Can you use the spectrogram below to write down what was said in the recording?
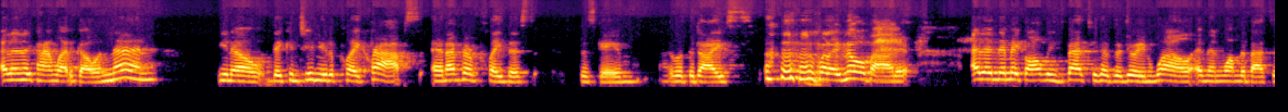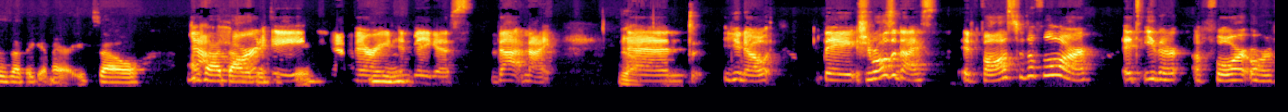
and then they kind of let it go. And then, you know, they continue to play craps. And I've never played this this game with the dice, but I know about it. And then they make all these bets because they're doing well. And then one of the bets is that they get married. So yeah, I thought that hard eight get married mm-hmm. in Vegas that night. Yeah. And you know, they she rolls a dice it falls to the floor. It's either a four or a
